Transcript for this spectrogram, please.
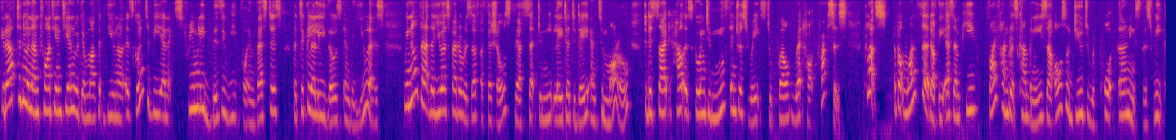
Good afternoon. I'm Chua Tian Tian with your market view. Now, it's going to be an extremely busy week for investors, particularly those in the US. We know that the US Federal Reserve officials they are set to meet later today and tomorrow to decide how it's going to move interest rates to quell red-hot prices. Plus, about one third of the S&P 500's companies are also due to report earnings this week.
